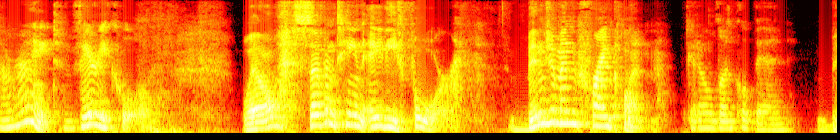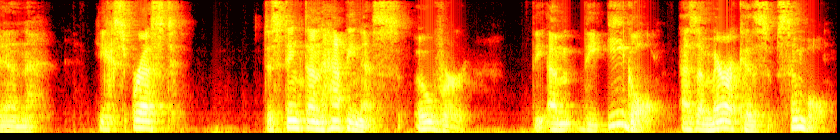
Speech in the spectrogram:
All right. Very cool. Well, 1784, Benjamin Franklin, Good old Uncle Ben. Ben, he expressed distinct unhappiness over the um, the eagle as America's symbol.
